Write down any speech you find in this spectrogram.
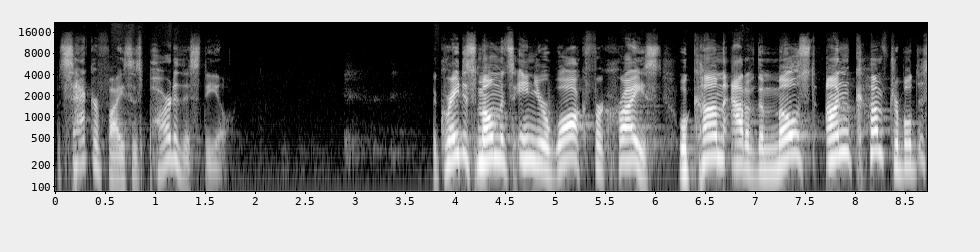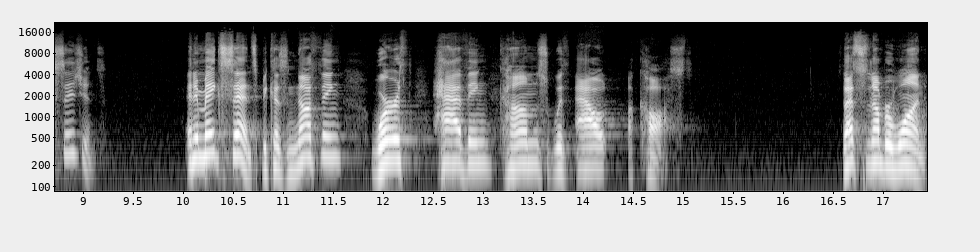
But sacrifice is part of this deal. The greatest moments in your walk for Christ will come out of the most uncomfortable decisions. And it makes sense because nothing worth having comes without a cost. That's number one,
